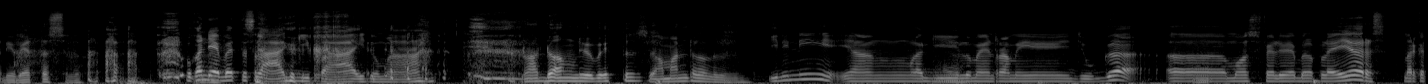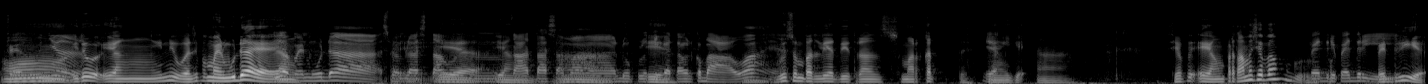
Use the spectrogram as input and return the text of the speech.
diabetes loh bukan diabetes lagi pak itu mah radang diabetes amandel loh ini nih yang lagi lumayan rame juga eh, most valuable players market oh value-nya itu yang ini bukan sih pemain muda ya Iya yang pemain muda 19 tahun iya, yang- ke atas sama ah, 23 iya. tahun ke bawah ya. Gue sempat lihat di Transmarket deh, Ya. yang IG. Nah. Siapa eh yang pertama siapa? Pedri Pedri. Pedri ya?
